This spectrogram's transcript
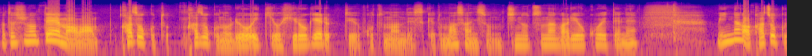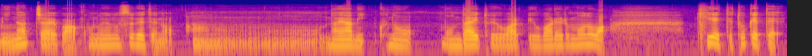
私のテーマは家族と、家族の領域を広げるっていうことなんですけど、まさにその血のつながりを超えてね、みんなが家族になっちゃえば、この世の全ての、あのー、悩み、苦悩、問題と呼ばれるものは消えて溶けて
